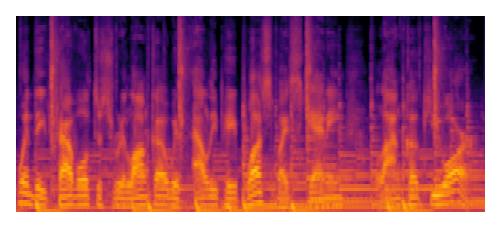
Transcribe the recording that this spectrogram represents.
when they travel to Sri Lanka with Alipay Plus by scanning Lanka QR.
